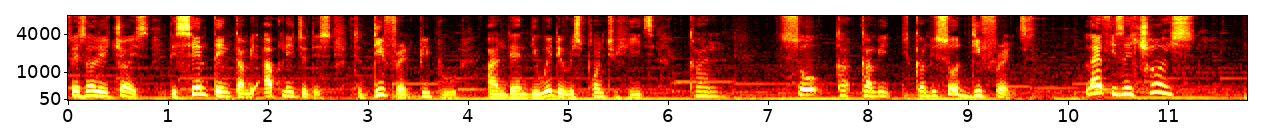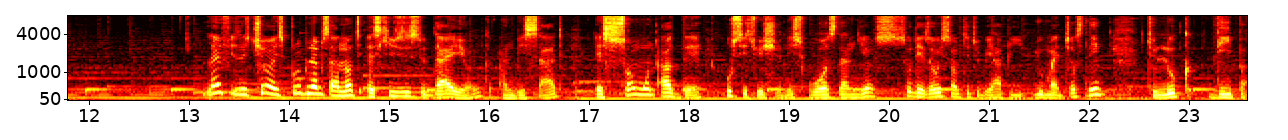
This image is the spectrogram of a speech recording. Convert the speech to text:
So it's only a choice. The same thing can be happening to this to different people, and then the way they respond to it can so can, can be can be so different. Life is a choice. Life is a choice. Problems are not excuses to die young and be sad. There's someone out there whose situation is worse than yours. So there's always something to be happy. You might just need to look deeper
